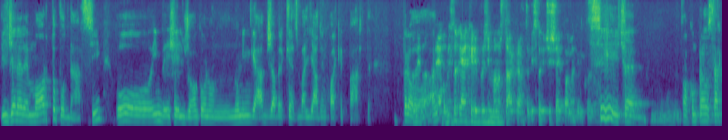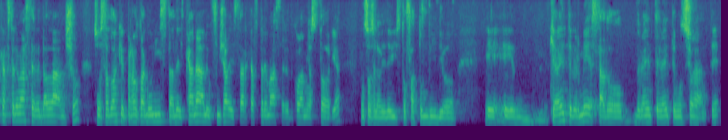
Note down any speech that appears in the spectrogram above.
il genere è morto, può darsi, o invece il gioco non, non ingaggia perché è sbagliato in qualche parte. Però Vabbè, ma, an- eh, ho visto che hai anche ripreso in mano StarCraft, visto che ci sei, parla anche di quello. Sì, cioè, ho comprato StarCraft Remastered dal lancio, sono stato anche protagonista del canale ufficiale di StarCraft Remastered con la mia storia. Non so se l'avete visto, ho fatto un video e, e, chiaramente per me è stato veramente, veramente emozionante.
